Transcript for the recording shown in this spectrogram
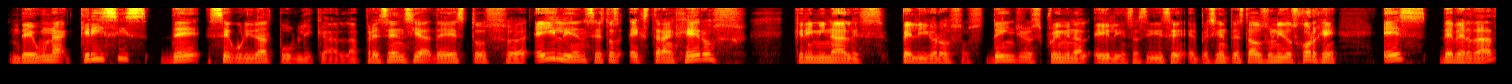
de una crisis de seguridad pública, la presencia de estos uh, aliens, estos extranjeros criminales peligrosos, dangerous criminal aliens, así dice el presidente de Estados Unidos. Jorge, ¿es de verdad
